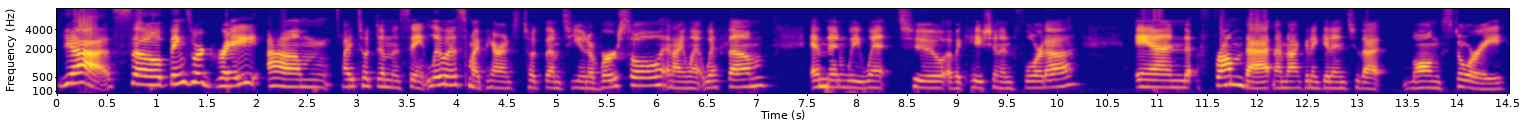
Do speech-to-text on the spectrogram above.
yeah so things were great. Um, i took them to st louis. My parents took them to universal and i went with them. And then we went to a vacation in florida. And from that and i'm not going to get into that long story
